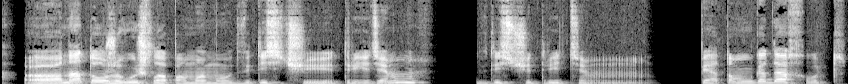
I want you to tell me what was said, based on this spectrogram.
Э, она тоже вышла, по-моему, в 2003 2003 пятом годах, вот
